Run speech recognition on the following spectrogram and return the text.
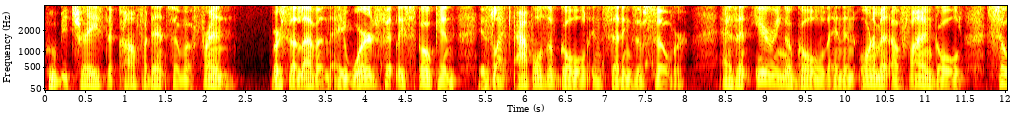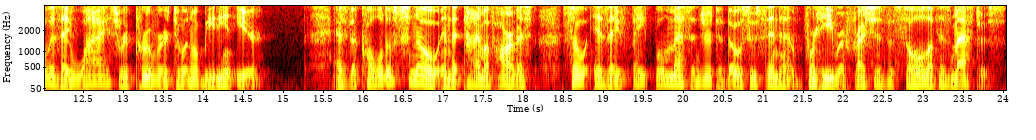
who betrays the confidence of a friend. Verse 11 A word fitly spoken is like apples of gold in settings of silver. As an earring of gold and an ornament of fine gold, so is a wise reprover to an obedient ear. As the cold of snow in the time of harvest, so is a faithful messenger to those who send him, for he refreshes the soul of his masters.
